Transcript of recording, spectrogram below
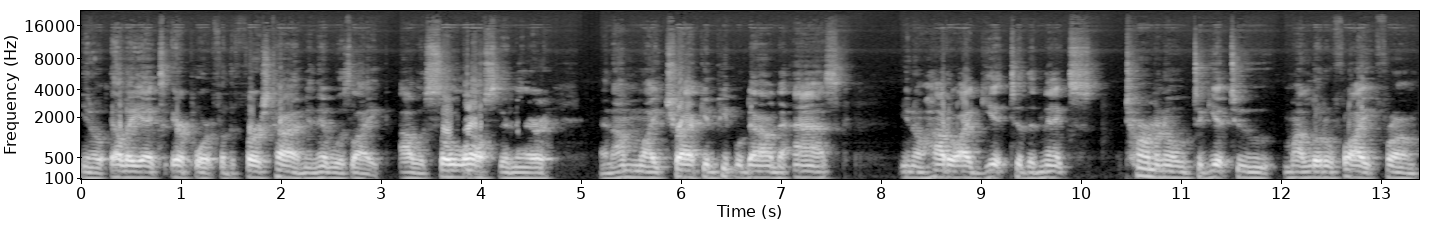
you know, LAX airport for the first time, and it was like I was so lost in there, and I'm like tracking people down to ask, you know, how do I get to the next terminal to get to my little flight from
